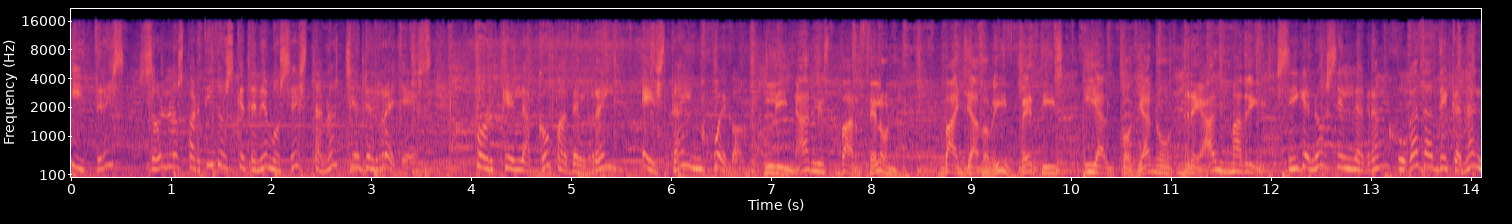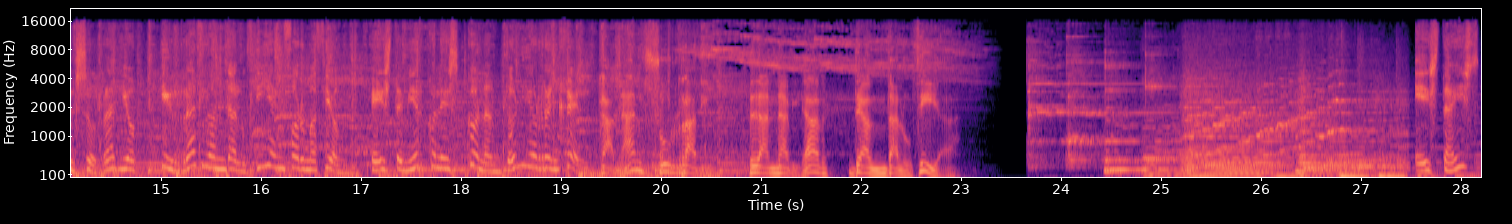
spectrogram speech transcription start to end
y tres son los partidos que tenemos esta noche de Reyes. Porque la Copa del Rey está en juego. Linares Barcelona, Valladolid Betis y Alcoyano Real Madrid. Síguenos en la gran jugada de Canal Sur Radio y Radio Andalucía Información. Este miércoles con Antonio Rengel. Canal Sur Radio. La Navidad de Andalucía. Esta es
